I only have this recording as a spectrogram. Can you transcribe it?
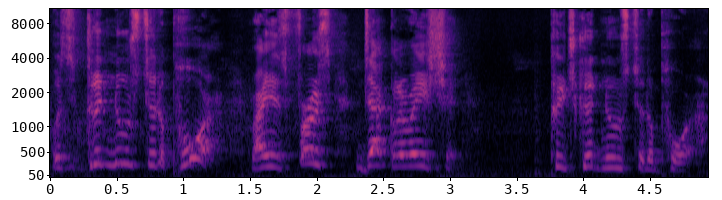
was good news to the poor, right? His first declaration preach good news to the poor.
